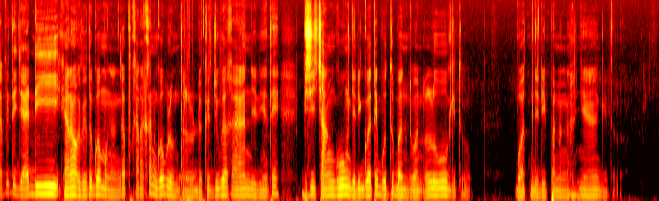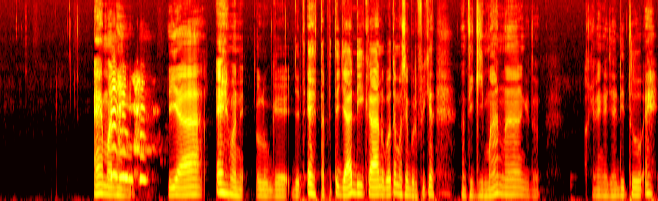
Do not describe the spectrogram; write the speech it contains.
Tapi terjadi karena waktu itu gue menganggap karena kan gue belum terlalu deket juga kan jadinya teh bisa canggung jadi gue teh butuh bantuan lu gitu buat menjadi penengahnya gitu loh. Eh mana? Iya eh mana? Lu ge jadi eh tapi terjadi kan gue tuh masih berpikir nanti gimana gitu. Akhirnya nggak jadi tuh eh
